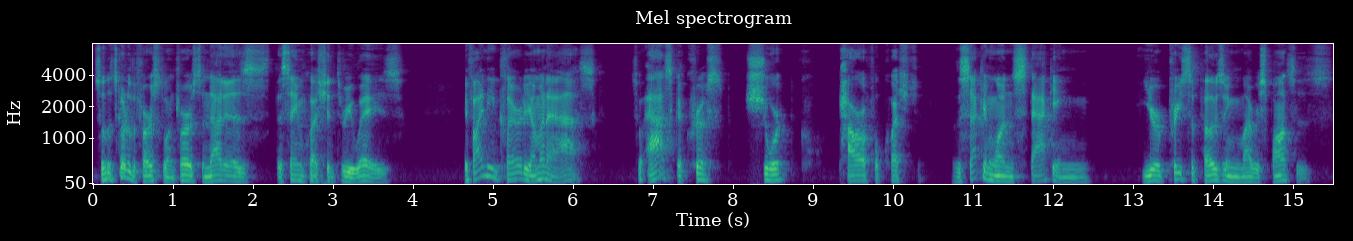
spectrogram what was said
So let's go to the first one first, and that is the same question three ways. If I need clarity, I'm going to ask. So ask a crisp, short, powerful question. The second one, stacking you're presupposing my responses.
